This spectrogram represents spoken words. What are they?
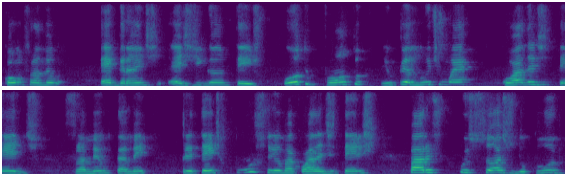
como o Flamengo é grande, é gigantesco. Outro ponto, e o penúltimo, é quadra de tênis. O Flamengo também pretende construir uma quadra de tênis para os, os sócios do clube,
